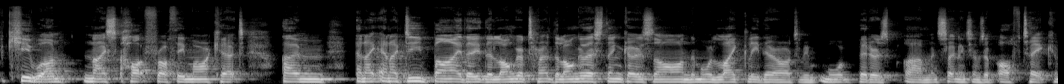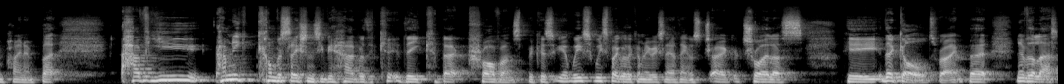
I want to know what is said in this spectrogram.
Q1, nice hot frothy market. Um, and I and I do buy the the longer term, the longer this thing goes on, the more likely there are to be more bidders, um, and certainly in terms of offtake component. But have you? How many conversations have you had with the, Quebec province? Because you know, we we spoke with a company recently. I think it was uh, Troilus, who they're gold, right? But nevertheless,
